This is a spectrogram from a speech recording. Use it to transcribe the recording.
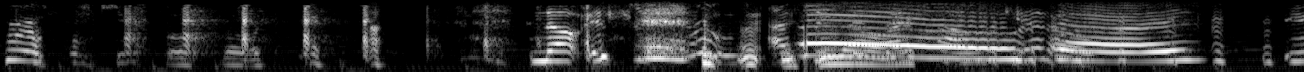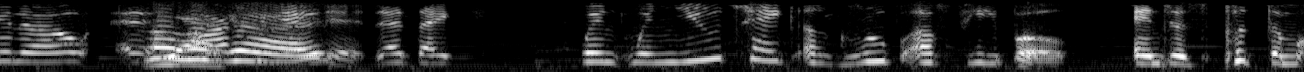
true. no, it's true. I think oh, that's how ghettos, you know, oh, are created. That's like when when you take a group of people and just put them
